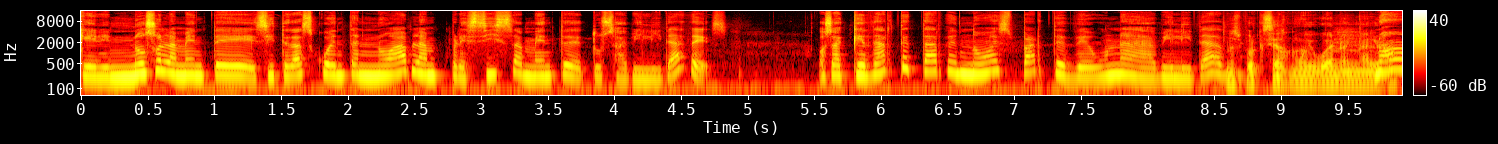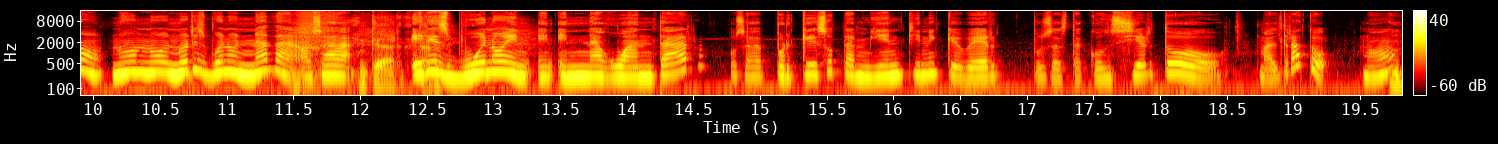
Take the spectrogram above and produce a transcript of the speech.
que no solamente, si te das cuenta, no hablan precisamente de tus habilidades. O sea, quedarte tarde no es parte de una habilidad. No es porque seas muy bueno en algo. No, no, no, no eres bueno en nada. O sea, eres bueno en, en, aguantar, o sea, porque eso también tiene que ver, pues, hasta con cierto maltrato, ¿no?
